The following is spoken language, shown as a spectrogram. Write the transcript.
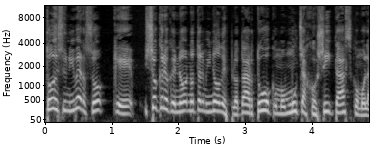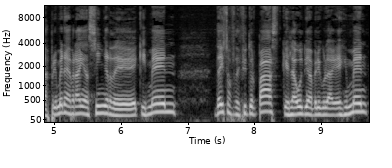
todo ese universo que yo creo que no, no terminó de explotar, tuvo como muchas joyitas, como las primeras de Brian Singer de X-Men, Days of the Future Past, que es la última película de X-Men,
